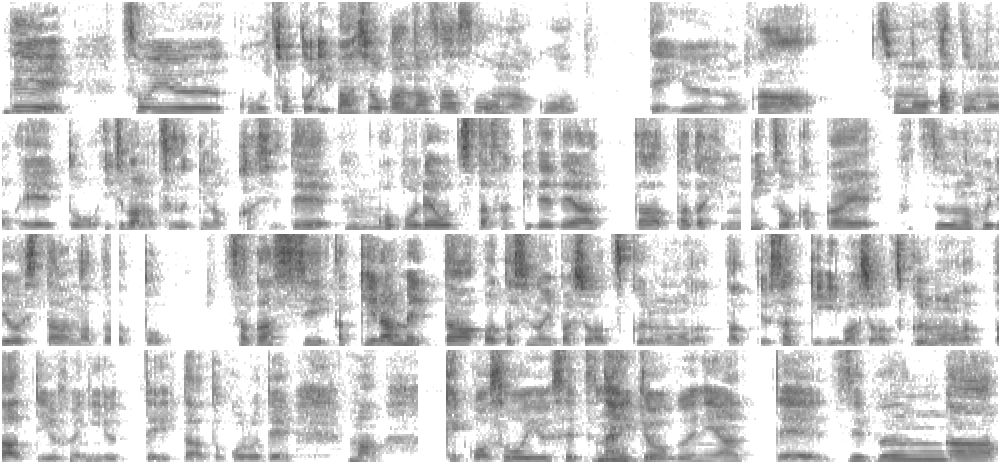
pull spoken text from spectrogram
でそういうこうちょっと居場所がなさそうな子っていうのがその後の、えー、と一番の続きの歌詞で、うん。こぼれ落ちた先で出会ったただ秘密を抱え普通のふりをしたあなたと探し諦めた私の居場所は作るものだったっていうさっき居場所は作るものだったっていうふうに言っていたところで、まあ結構そういう切ない境遇にあって自分が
